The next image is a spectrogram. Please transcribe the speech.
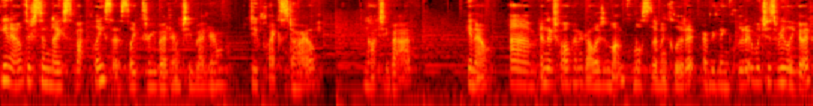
you know, there's some nice spot places like three bedroom, two bedroom, duplex style. Not too bad, you know. Um, and they're $1,200 a month. Most of them include it, everything included, which is really good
